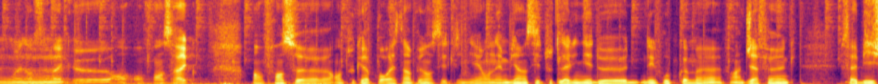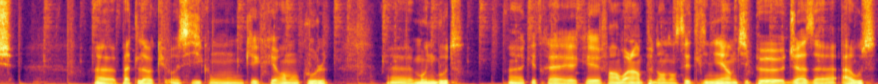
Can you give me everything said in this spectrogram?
Euh, que en, France, c'est vrai qu'en France, euh, en tout cas pour rester un peu dans cette lignée, on aime bien aussi toute la lignée de, des groupes comme euh, enfin Jafunk, Fabiche, euh, Patlock aussi qui, est, qui est vraiment cool, euh, Moonboot euh, qui est très, enfin voilà un peu dans, dans cette lignée un petit peu euh, jazz euh, house.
